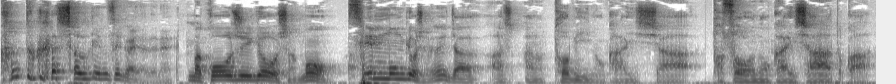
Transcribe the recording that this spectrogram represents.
監督が下請けの世界だでね。まあ工事業者も、専門業者だね。じゃあ、あの、トビーの会社、塗装の会社とか、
